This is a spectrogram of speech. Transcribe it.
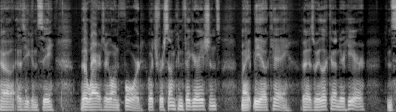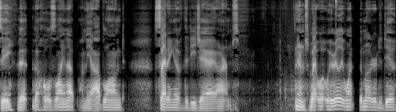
uh, as you can see, the wires are going forward, which for some configurations might be okay. But as we look under here, you can see that the holes line up on the oblonged setting of the DJI arms. But what we really want the motor to do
